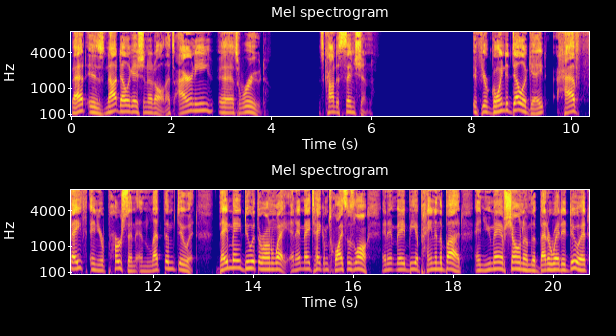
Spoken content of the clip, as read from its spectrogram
That is not delegation at all. That's irony. Uh, that's rude. It's condescension. If you're going to delegate, have faith in your person and let them do it. They may do it their own way, and it may take them twice as long, and it may be a pain in the butt, and you may have shown them the better way to do it,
